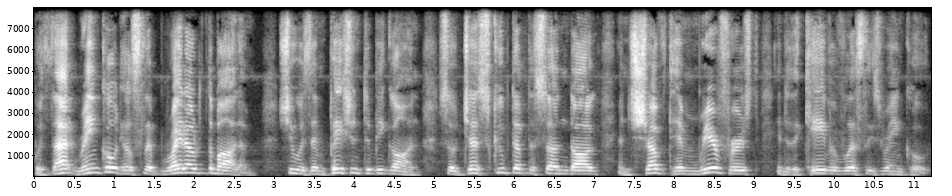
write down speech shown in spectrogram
With that raincoat, he'll slip right out at the bottom. She was impatient to be gone, so Jess scooped up the sun dog and shoved him rear first into the cave of Leslie's raincoat.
